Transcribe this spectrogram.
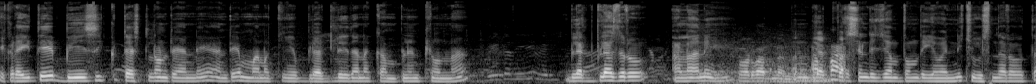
ఇక్కడైతే బేసిక్ టెస్ట్లు ఉంటాయండి. అంటే మనకి బ్లడ్ ఏదైనా కంప్లైంట్లు ఉన్నా బ్లడ్ ప్రెషరు అలానే బ్లడ్ పర్సంటేజ్ ఎంత ఉంది ఇవన్నీ చూసిన తర్వాత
